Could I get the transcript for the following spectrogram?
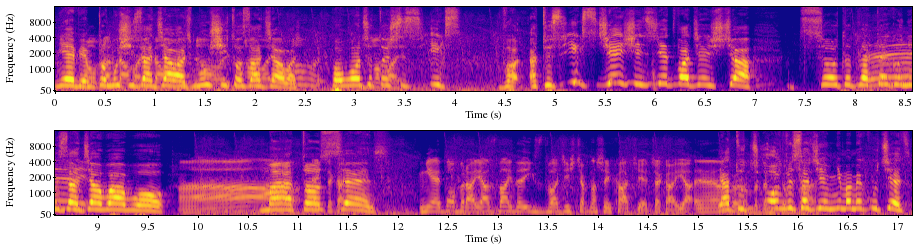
Nie wiem, Dobra, to musi dawaj, zadziałać, dawaj, musi to dawaj, zadziałać. dawaj. Połączę to Dawaj. jeszcze z X. Wa- A to jest X10, nie 20! Co to dlatego nie Ej. zadziałało? Ma to Ej, czekaj. sens. Nie, dobra, ja znajdę X20 w naszej chacie. Czekaj, ja. Ja, na Ja pewno tu będę o, musiał wysadziłem, nie mam jak uciec.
